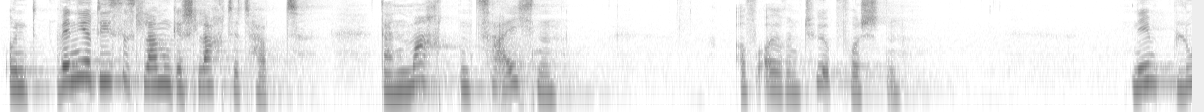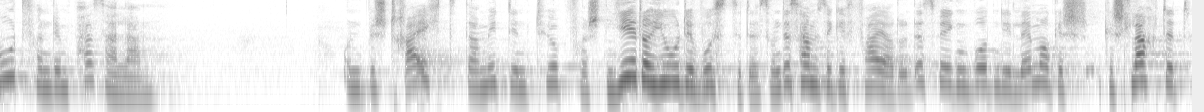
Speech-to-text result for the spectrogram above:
Und wenn ihr dieses Lamm geschlachtet habt, dann macht ein Zeichen auf euren Türpfosten. Nehmt Blut von dem Passalam und bestreicht damit den Türpfosten. Jeder Jude wusste das und das haben sie gefeiert und deswegen wurden die Lämmer geschlachtet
